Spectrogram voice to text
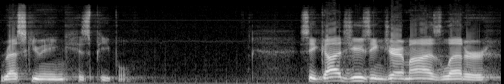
rescuing his people. See, God's using Jeremiah's letter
